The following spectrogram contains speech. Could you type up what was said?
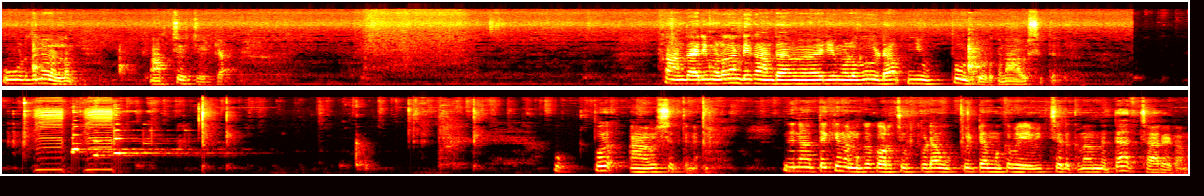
കൂടുതൽ വെള്ളം നിറച്ച് വെച്ച് വയ്ക്കാം കാന്താരി മുളക് ഉണ്ടെങ്കിൽ കാന്താരി മുളകും ഇടാം. ഇനി ഉപ്പ് ഇട്ട് കൊടുക്കണം ആവശ്യത്തിന്. ഉപ്പ് ആവശ്യത്തിന്. ഇതിനകത്തേക്ക് നമുക്ക് കുറച്ച് ഉപ്പിടാം. ഉപ്പിട്ട് നമുക്ക് വേവിച്ചെടുക്കണം. എന്നിട്ട് അച്ചാറിടണം.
